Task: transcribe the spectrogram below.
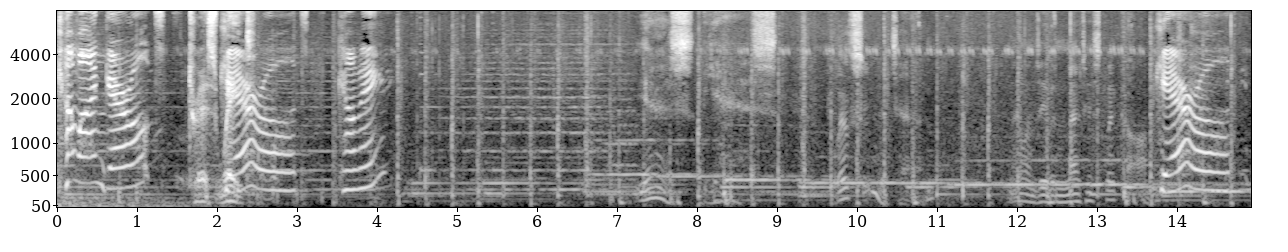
Come on, Geralt. Triss, wait. Geralt. Coming? Yes, yes. We'll soon return. No one's even noticed we're gone. Geralt.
